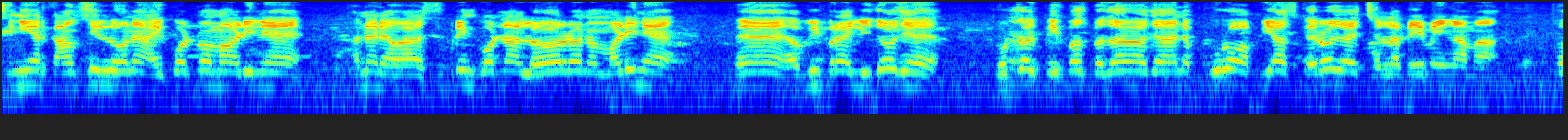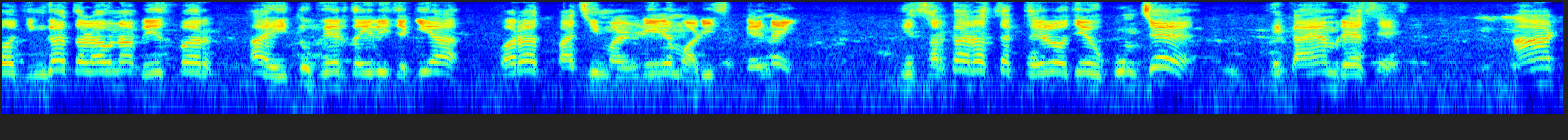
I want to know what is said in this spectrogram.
સિનિયર કાઉન્સિલોને હાઈકોર્ટમાં મળીને અને સુપ્રીમ કોર્ટના લોયરોને મળીને મેં અભિપ્રાય લીધો છે. ટોટલ પેપર્સ બધા અને પૂરો અભ્યાસ કર્યો છે છેલ્લા બે મહિનામાં. તો ઝીંગા તળાવના બેઝ પર આ હેતુ ફેર થયેલી જગ્યા પરત પાછી મંડળીને મળી શકે નહીં. એ સરકાર હસ્તક થયેલો જે હુકુમ છે, એ કાયમ રહેશે. આઠ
